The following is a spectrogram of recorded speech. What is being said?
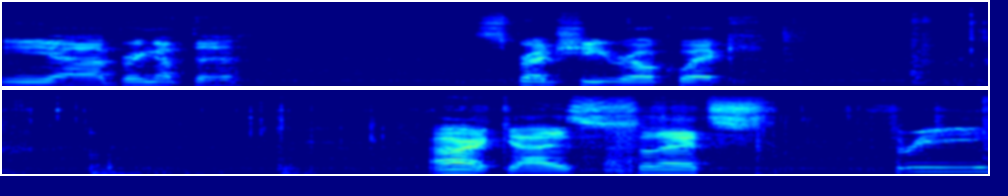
me uh, bring up the spreadsheet real quick. All right, guys. So that's three,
